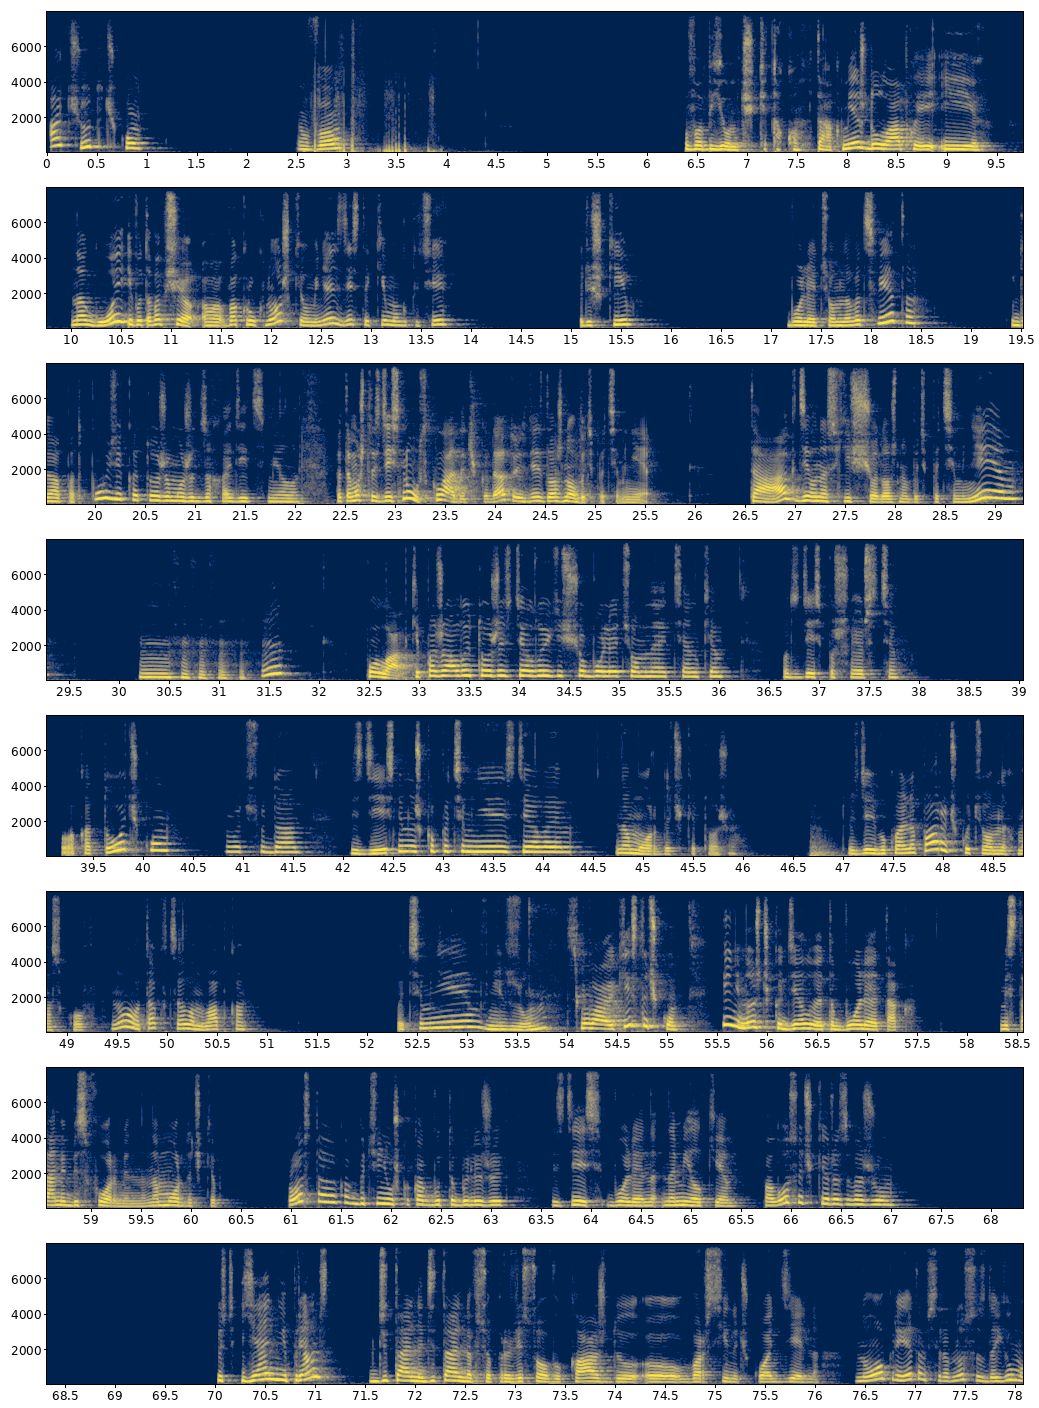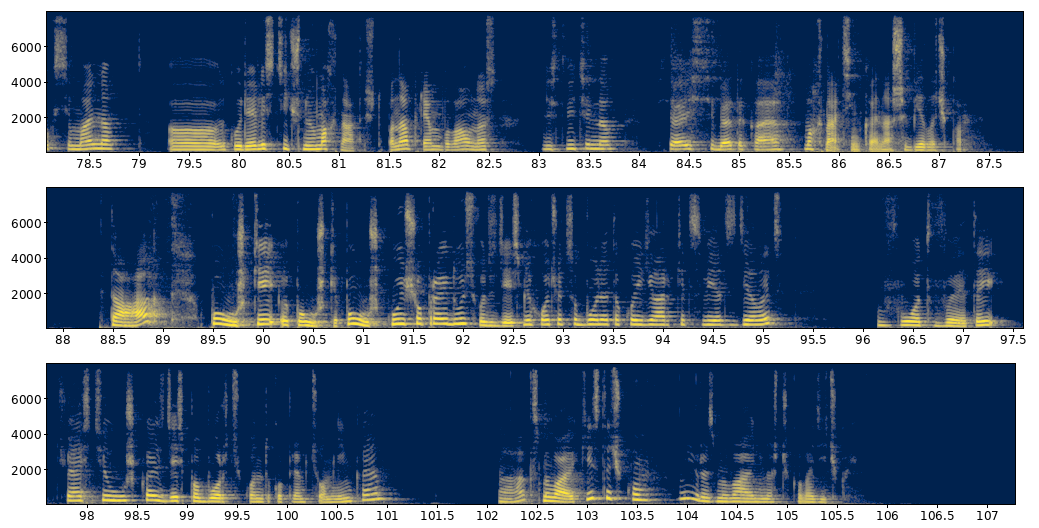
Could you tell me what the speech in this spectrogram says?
а чуточку в, в объемчике таком. Так, между лапкой и ногой, и вот вообще э, вокруг ножки у меня здесь такие могут идти штришки более темного цвета. Туда под пузико тоже может заходить смело. Потому что здесь, ну, складочка, да, то есть здесь должно быть потемнее. Так, где у нас еще должно быть потемнее? По лапке, пожалуй, тоже сделаю еще более темные оттенки. Вот здесь по шерсти. Локоточку вот сюда. Здесь немножко потемнее сделаем. На мордочке тоже. Здесь буквально парочку темных мазков. Ну, а вот так в целом лапка потемнее внизу. Смываю кисточку и немножечко делаю это более так местами бесформенно. На мордочке просто как бы тенюшка как будто бы лежит. Здесь более на, на мелкие полосочки развожу. То есть я не прям детально-детально все прорисовываю, каждую э, ворсиночку отдельно – но при этом все равно создаю максимально э, такую реалистичную мохнатость, чтобы она прям была у нас действительно вся из себя такая мохнатенькая наша белочка. Так, по ушке, э, по ушке, по ушку еще пройдусь. Вот здесь мне хочется более такой яркий цвет сделать. Вот в этой части ушка. Здесь по бортику оно такое прям темненькое. Так, смываю кисточку и размываю немножечко водичкой.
